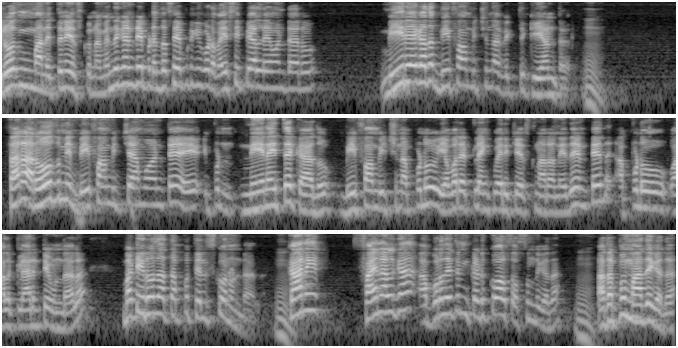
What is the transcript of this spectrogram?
ఈ రోజు మా నెత్తిన వేసుకున్నాం. ఎందుకంటే ఇప్పుడు ఎంతసేపటికి కూడా వైసీపీ వాళ్ళు ఏమంటారు? మీరే కదా బీఫామ్ ఇచ్చిన వ్యక్తికి అంటారు. సార్ ఆ రోజు మేము బీఫామ్ ఇచ్చాము అంటే ఇప్పుడు నేనైతే కాదు. బీఫామ్ ఇచ్చినప్పుడు ఎవరు ఎట్లా ఎంక్వైరీ చేసుకున్నారు అనేది అంటే అప్పుడు వాళ్ళ క్లారిటీ ఉండాలి. బట్ ఈ రోజు ఆ తప్పు తెలుసుకొని ఉండాలి. కానీ ఫైనల్గా ఆ బురద అయితే మేము కడుక్కోవాల్సి వస్తుంది కదా. ఆ తప్పు మాదే కదా.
